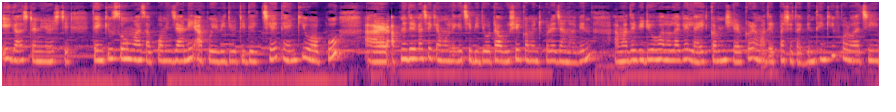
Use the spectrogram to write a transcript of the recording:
এই গাছটা নিয়ে আসছে। থ্যাংক ইউ সো মাচ আপু। আমি জানি আপু এই ভিডিওটি দেখছে। থ্যাংক ইউ আপু। আর আপনাদের কাছে কেমন লেগেছে ভিডিওটা অবশ্যই কমেন্ট করে জানাবেন। আমাদের ভিডিও ভালো লাগে লাইক কমেন্ট শেয়ার করে আমাদের পাশে থাকবেন। থ্যাংক ইউ ফর ওয়াচিং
